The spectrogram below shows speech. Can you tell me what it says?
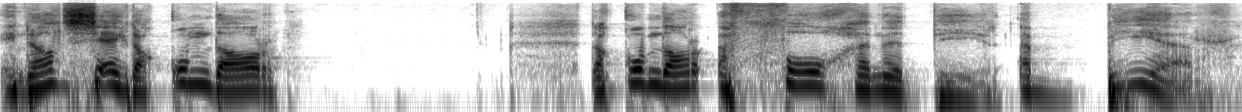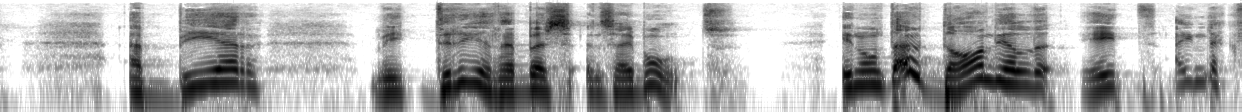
En dan sê ek, daar kom daar dan kom daar 'n volgende dier, 'n beer. 'n Beer met drie ribbes in sy mond. En onthou Daniël het eintlik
